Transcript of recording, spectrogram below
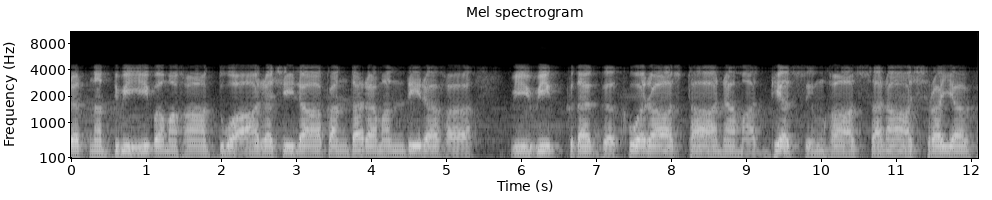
रत्नद्वीपमहाद्वारशिलाकन्दरमन्दिरः विविक्तगह्वरास्थानमध्यसिंहासनाश्रयः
